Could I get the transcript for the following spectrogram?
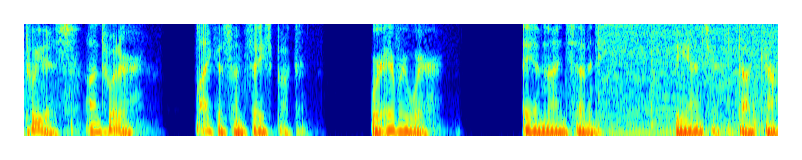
Tweet us on Twitter. Like us on Facebook. We're everywhere. AM 970. TheAnswer.com.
